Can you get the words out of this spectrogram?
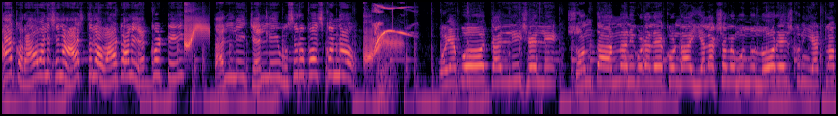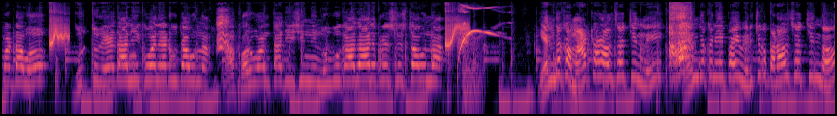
నాకు రావలసిన ఆస్తుల వాటాలు ఎగ్గొట్టి తల్లి చెల్లి ఉసురు పోసుకున్నావు. ఓయబ్బో తల్లి చెల్లి సొంత అన్నని కూడా లేకుండా ఎలక్షన్ల ముందు నోరేసుకుని ఎట్లా పడ్డావో గుర్తు లేదా నీకు అని అడుగుతా ఉన్నా. నా పరువు అంతా తీసింది నువ్వు కాదా అని ప్రశ్నిస్తా ఉన్నా. ఎందుకు మాట్లాడాల్సి వచ్చింది? ఎందుకు నీపై విరుచుకు పడాల్సి వచ్చిందో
